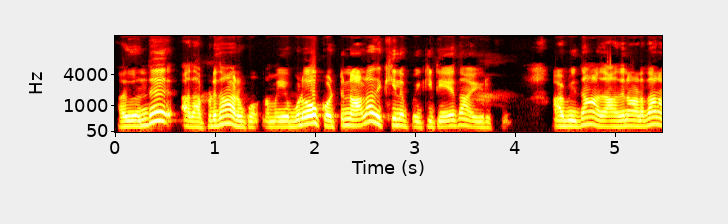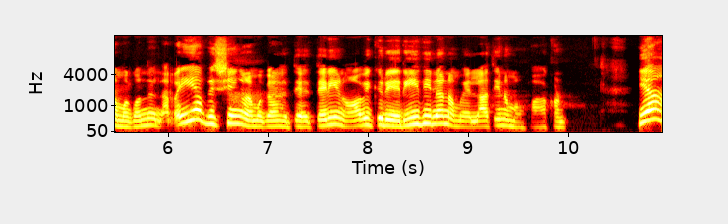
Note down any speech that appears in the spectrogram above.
அது வந்து அது அப்படிதான் இருக்கும். நம்ம எவ்வளவு கொட்டினாலும் அது கீழே போய்க்கிட்டே தான் இருக்கும். அப்படிதான் அது அதனாலதான் நமக்கு வந்து நிறைய விஷயங்கள் நமக்கு தெ- தெரியணும். ஆவிக்குரிய ரீதியில நம்ம எல்லாத்தையும் நம்ம பார்க்கணும். ஏன்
